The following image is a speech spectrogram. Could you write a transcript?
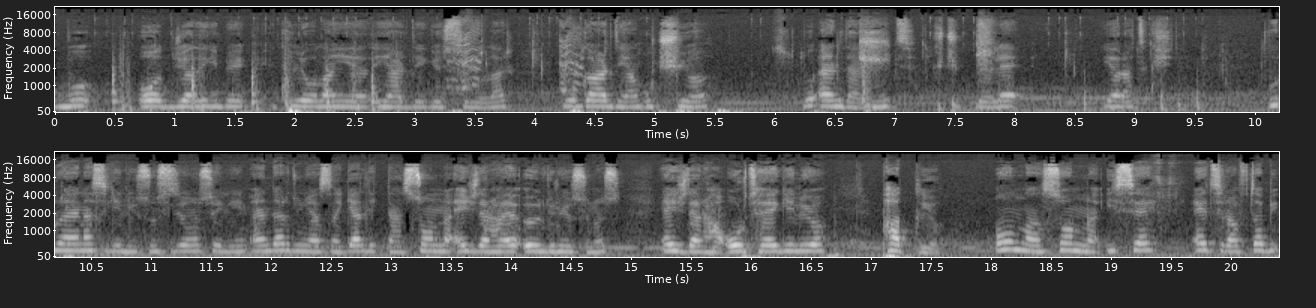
Bu o cadı gibi kule olan yer, yerde gösteriyorlar. Bu Guardian uçuyor. Bu Endermit. Küçük böyle yaratık işte. Buraya nasıl geliyorsunuz size onu söyleyeyim. Ender dünyasına geldikten sonra ejderhayı öldürüyorsunuz. Ejderha ortaya geliyor, patlıyor. Ondan sonra ise etrafta bir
